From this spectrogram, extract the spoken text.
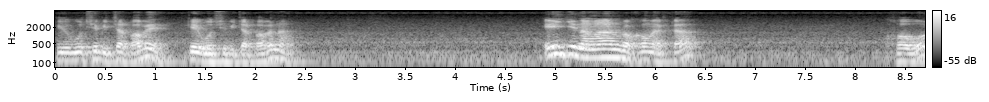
কেউ বলছে বিচার পাবে, কেউ বলছে বিচার পাবে না। এই যে নানান রকম একটা খবর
